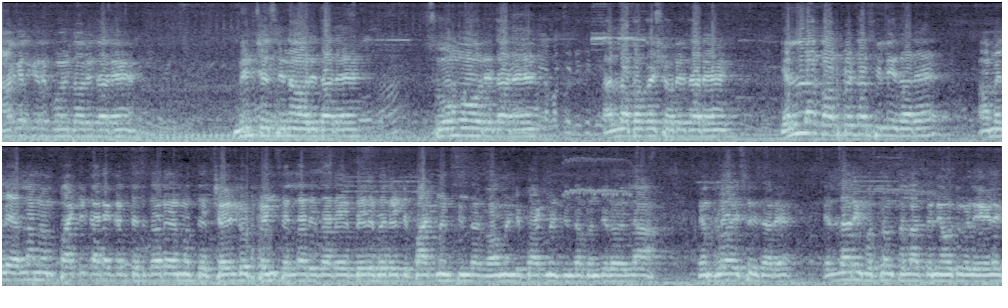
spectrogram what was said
ನಾಗಲ್ಗಿರಿ ಗೋವಿಂದ ಅವರಿದ್ದಾರೆ ಮಿಂಚು ಸಿನ್ಹಾ ಅವರಿದ್ದಾರೆ ಸೋಮು ಅವರಿದ್ದಾರೆ ಅಲ್ಲ ಪ್ರಕಾಶ್ ಅವರಿದ್ದಾರೆ ಎಲ್ಲ ಕಾರ್ಪೊರೇಟರ್ಸ್ ಇಲ್ಲಿ ಇದ್ದಾರೆ. ಆಮೇಲೆ ಎಲ್ಲ ನಮ್ಮ ಪಾರ್ಟಿ ಕಾರ್ಯಕರ್ತರು ಇದ್ದಾರೆ, ಮತ್ತೆ ಚೈಲ್ಡ್ಹುಡ್ ಫ್ರೆಂಡ್ಸ್ ಎಲ್ಲರೂ ಇದ್ದಾರೆ, ಬೇರೆ ಬೇರೆ ಡಿಪಾರ್ಟ್ಮೆಂಟ್ಸ್ ಇಂದ ಗವರ್ಮೆಂಟ್ ಡಿಪಾರ್ಟ್ಮೆಂಟ್ ಇಂದ ಬಂದಿರೋ ಎಲ್ಲ ಎಂಪ್ಲಾಯೀಸ್ ಇದ್ದಾರೆ. ಎಲ್ಲರಿಗೂ ಮತ್ತೊಂದ್ಸಲ ಧನ್ಯವಾದಗಳು ಹೇಳಿ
